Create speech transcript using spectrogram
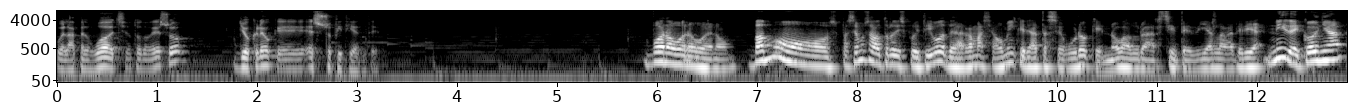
el Apple Watch o todo eso, yo creo que es suficiente. Bueno, bueno, bueno. Vamos, pasemos a otro dispositivo de la rama Xiaomi que ya te aseguro que no va a durar 7 días la batería ni de coña,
